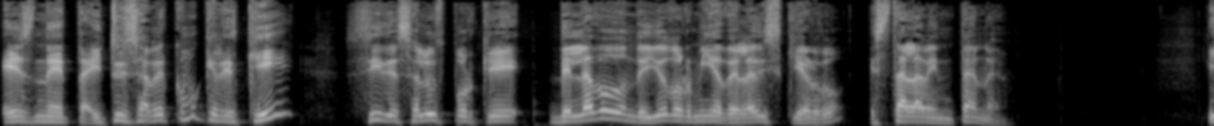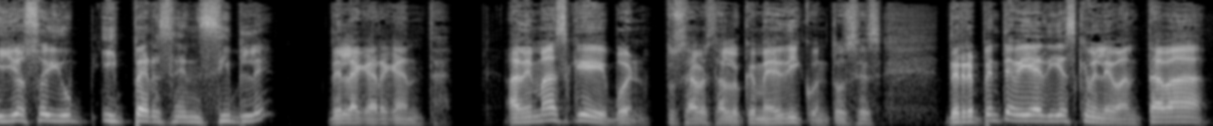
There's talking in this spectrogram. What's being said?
Es neta. Y tú dices, a ver, ¿cómo que de qué? Sí, de salud, porque del lado donde yo dormía, del lado izquierdo, está la ventana. Y yo soy hipersensible de la garganta. Además que, bueno, tú sabes a lo que me dedico, entonces, de repente había días que me levantaba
